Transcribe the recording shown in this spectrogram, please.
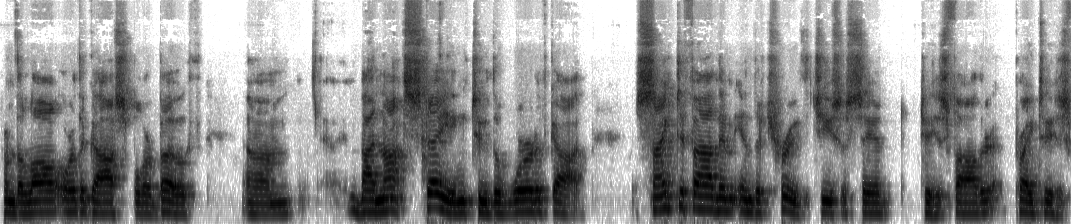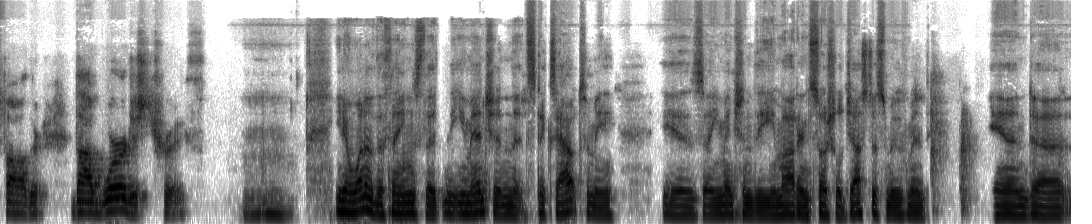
from the law or the gospel or both um, by not staying to the Word of God. Sanctify them in the truth, Jesus said to his father, pray to his father, thy word is truth. Mm-hmm. You know, one of the things that, that you mentioned that sticks out to me is uh, you mentioned the modern social justice movement and, uh,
